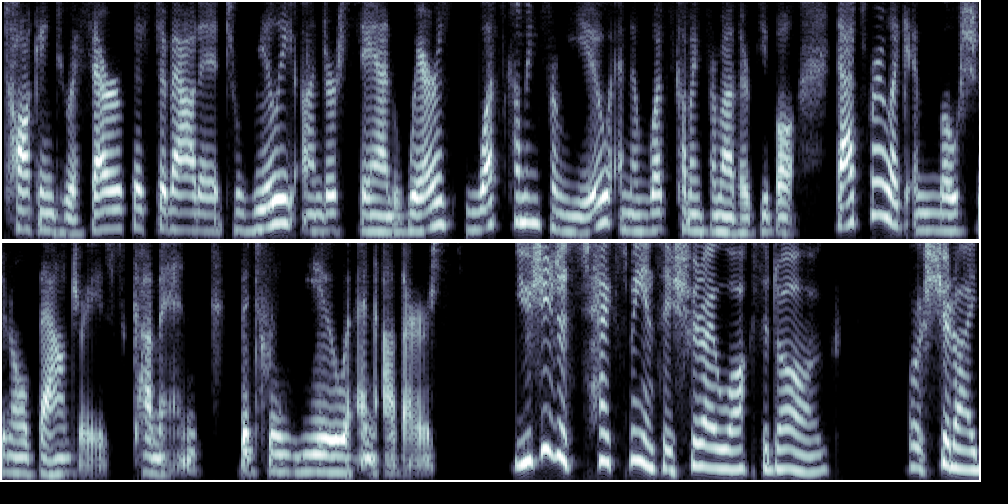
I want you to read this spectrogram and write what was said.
talking to a therapist about it to really understand where's what's coming from you and then what's coming from other people. That's where like emotional boundaries come in between you and others. You should just text me and say, should I walk the dog? Or should I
